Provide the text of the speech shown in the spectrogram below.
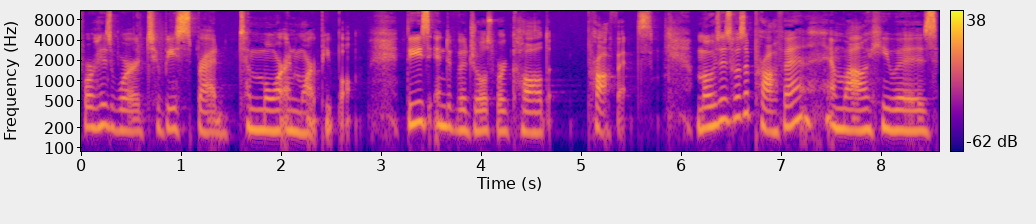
for his word to be spread to more and more people. These individuals were called prophets. Moses was a prophet, and while he was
